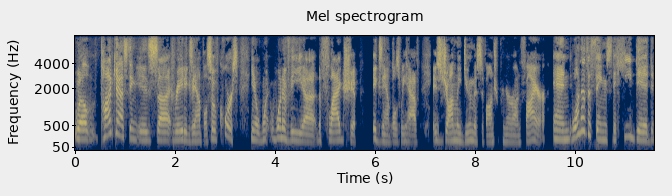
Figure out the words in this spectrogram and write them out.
well, podcasting is a great example. So, of course, you know one, of the uh, the flagship examples we have is John Lee Dumas of Entrepreneur on Fire. And one of the things that he did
